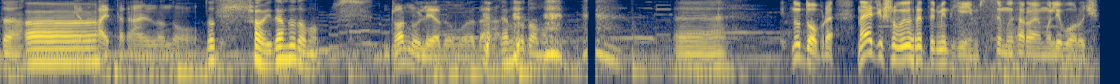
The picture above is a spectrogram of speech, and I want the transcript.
да. Е, Ні, давайте реально, ну. до- Що, йдемо додому? 2-0, я думаю, да. Йдемо додому. Е, Ну добре, навіть якщо виграти midgame з цими героями ліворуч,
